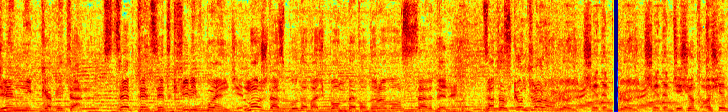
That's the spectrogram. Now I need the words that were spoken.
Dziennik kapitana. Sceptycy tkwili w błędzie. Można zbudować bombę wodorową z sardyny. Za to z kontrolą gorzej. Siedem, Gorzej. 78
